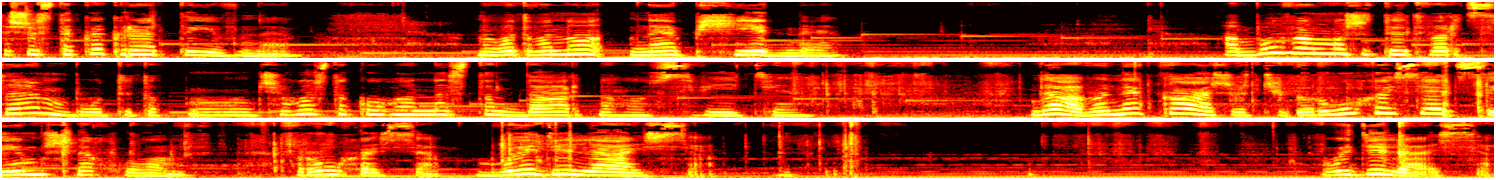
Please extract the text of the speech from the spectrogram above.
Це щось таке креативне. Ну от воно необхідне. Або ви можете творцем бути так, чогось такого нестандартного в світі. Да, вони кажуть, рухайся цим шляхом. Рухайся, виділяйся. Виділяйся.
